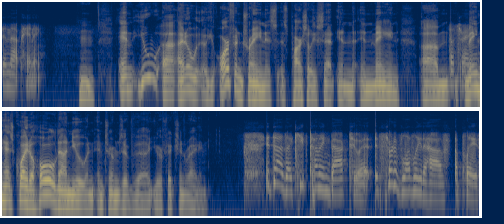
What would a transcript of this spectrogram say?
in that painting. Hmm. And you, uh, I know, Orphan Train is, is partially set in in Maine. Um, That's right. Maine has quite a hold on you in, in terms of uh, your fiction writing. It does. I keep coming back to it. It's sort of lovely to have a place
